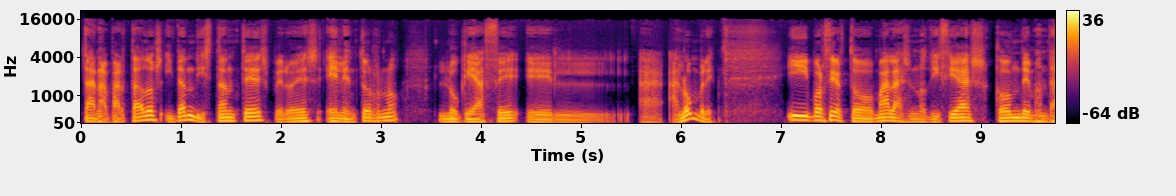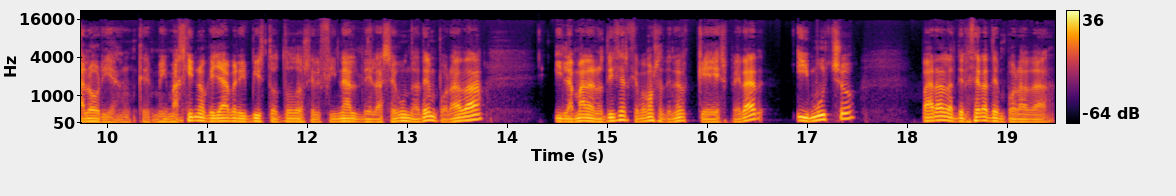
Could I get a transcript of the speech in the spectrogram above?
tan apartados y tan distantes, pero es el entorno lo que hace el, al hombre. Y por cierto, malas noticias con The Mandalorian, que me imagino que ya habréis visto todos el final de la segunda temporada. Y la mala noticia es que vamos a tener que esperar y mucho para la tercera temporada.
